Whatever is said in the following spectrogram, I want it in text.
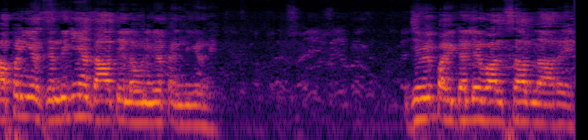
ਆਪਣੀਆਂ ਜ਼ਿੰਦਗੀਆਂ ਦਾਅ ਤੇ ਲਾਉਣੀਆਂ ਪੈਂਦੀਆਂ ਨੇ। ਜਿਵੇਂ ਭਾਈ ਡੱਲੇਵਾਲ ਸਾਹਿਬ ਲਾ ਰਹੇ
